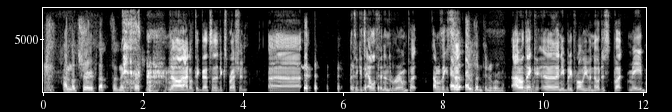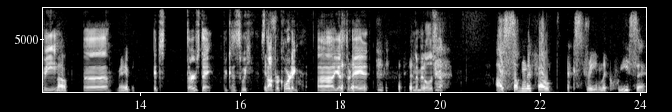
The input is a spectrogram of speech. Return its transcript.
I'm not sure if that's an expression. No, I don't think that's an expression. Uh, I think it's elephant in the room, but I don't think it's. El- That, elephant in the room. I don't yeah. think uh, anybody probably even noticed, but maybe. No, Uh, maybe. it's Thursday because we stopped recording uh yesterday in the middle of the show. I suddenly felt extremely queasy.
